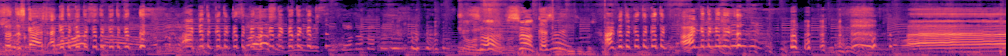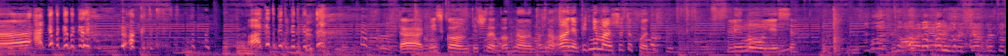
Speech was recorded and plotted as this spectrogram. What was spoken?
Що ти скажеш? А ката ката ката ката ката. А ката ката ката ката ката Ката ката. Що? Що? Кажи. А ката ката ката. А ката ката. А ката ката ката. А ката ката. А ката ката ката ката. Так, військовим пішли, погнали, погнали. Аня, піднімай, що ти ходиш? Лінуєшся. Зараз ми тут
